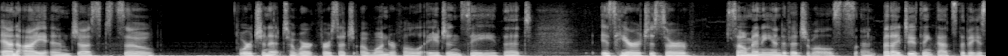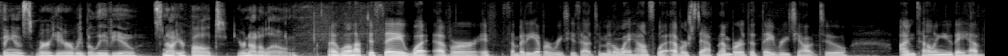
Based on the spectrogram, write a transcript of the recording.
And I am just so fortunate to work for such a wonderful agency that is here to serve so many individuals. And, but I do think that's the biggest thing is we're here, we believe you. It's not your fault. You're not alone. I will have to say, whatever, if somebody ever reaches out to Middle Way House, whatever staff member that they reach out to, I'm telling you, they have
